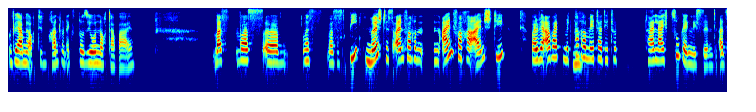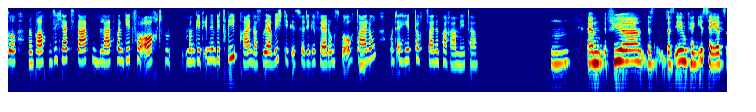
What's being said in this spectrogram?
Und wir haben ja auch den Brand und Explosion noch dabei. Was, was, äh, was, was es bieten möchte, ist einfach ein, ein einfacher Einstieg weil wir arbeiten mit mhm. Parametern, die total leicht zugänglich sind. Also man braucht ein Sicherheitsdatenblatt, man geht vor Ort, man geht in den Betrieb rein, was sehr wichtig ist für die Gefährdungsbeurteilung mhm. und erhebt dort seine Parameter. Mhm. Ähm, für das, das EMKG ist ja jetzt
